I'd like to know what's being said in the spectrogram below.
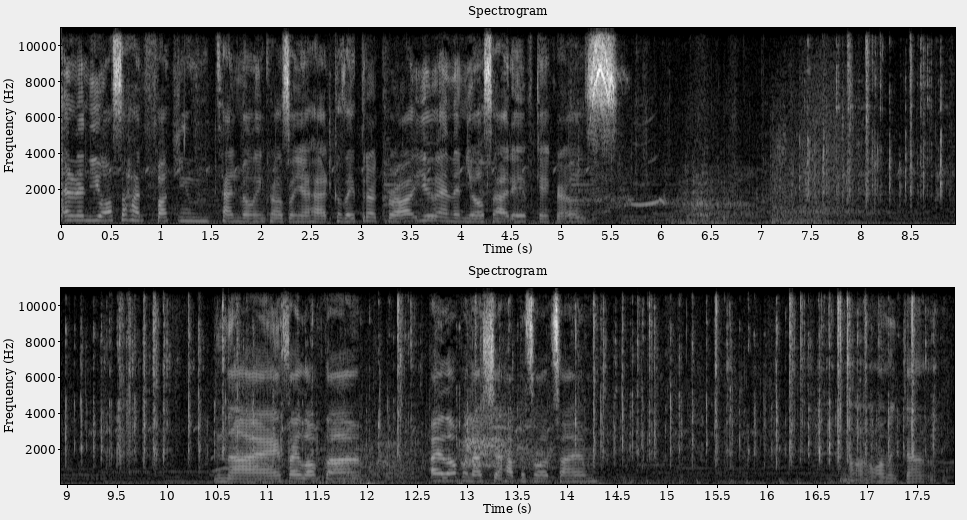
then you also had fucking 10 million crows on your head because I threw a crow at you, and then you also had AFK crows. Nice. I love that. I love when that shit happens all the time. No, I want to get.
